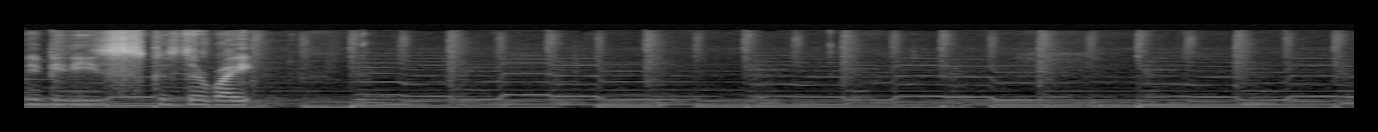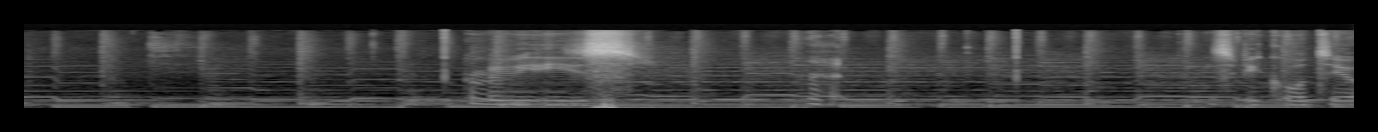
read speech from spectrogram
Maybe these, because they're white. Maybe these. these would be cool too.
